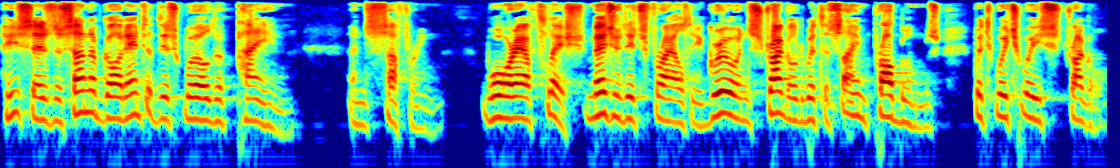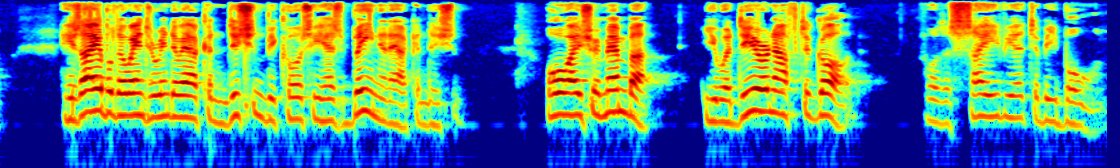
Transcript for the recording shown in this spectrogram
He says, The Son of God entered this world of pain and suffering, wore our flesh, measured its frailty, grew and struggled with the same problems with which we struggle. He's able to enter into our condition because he has been in our condition. Always remember, you were dear enough to God for the Saviour to be born.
